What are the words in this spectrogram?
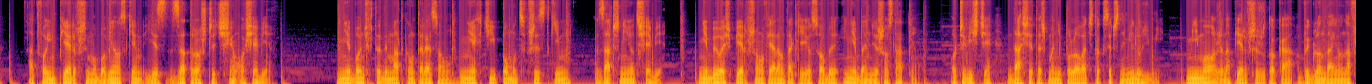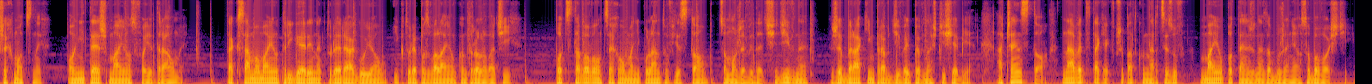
a Twoim pierwszym obowiązkiem jest zatroszczyć się o siebie. Nie bądź wtedy matką Teresą, nie chcij pomóc wszystkim, zacznij od siebie. Nie byłeś pierwszą ofiarą takiej osoby i nie będziesz ostatnią. Oczywiście da się też manipulować toksycznymi ludźmi, mimo że na pierwszy rzut oka wyglądają na wszechmocnych. Oni też mają swoje traumy. Tak samo mają triggery, na które reagują i które pozwalają kontrolować ich. Podstawową cechą manipulantów jest to, co może wydać się dziwne, że brak im prawdziwej pewności siebie, a często, nawet tak jak w przypadku narcyzów, mają potężne zaburzenia osobowości.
